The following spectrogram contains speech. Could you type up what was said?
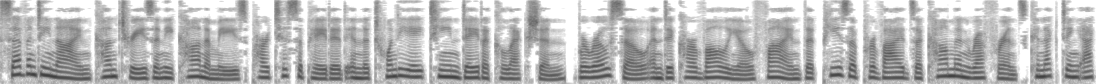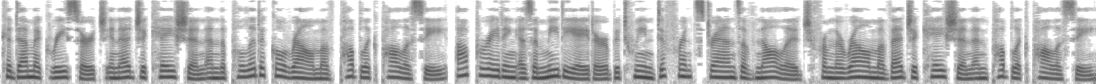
79 countries and economies participated in the 2018 data collection. Barroso and de Carvalho find that PISA provides a common reference connecting academic research in education and the political realm of public policy, operating as a mediator between different strands of knowledge from the realm of education and public policy.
